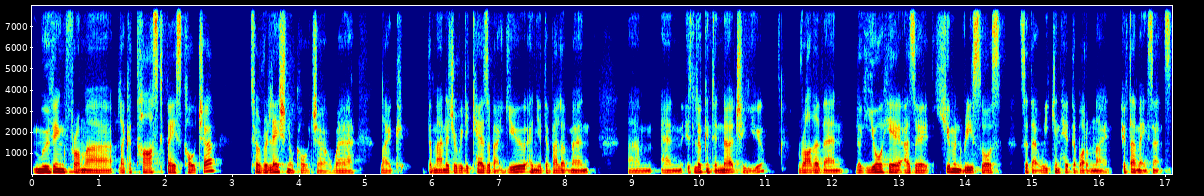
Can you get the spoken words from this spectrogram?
moving from a like a task based culture to a relational culture where like the manager really cares about you and your development um, and is looking to nurture you rather than look you're here as a human resource so that we can hit the bottom line if that makes sense.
